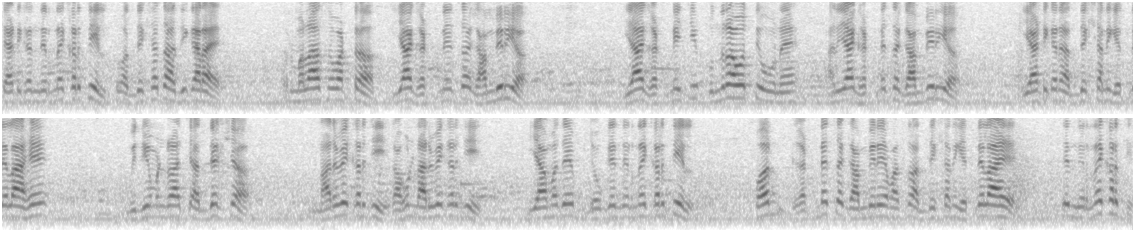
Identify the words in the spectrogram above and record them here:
त्या ठिकाणी निर्णय करतील. तो अध्यक्षाचा अधिकार आहे. पण मला असं वाटतं या घटनेचं गांभीर्य या घटनेची पुनरावृत्ती होऊ नये आणि या घटनेचं गांभीर्य या ठिकाणी अध्यक्षांनी घेतलेलं आहे. विधिमंडळाचे अध्यक्ष नार्वेकरजी राहुल नार्वेकरजी यामध्ये योग्य निर्णय करतील. पण घटनेचं गांभीर्य मात्र अध्यक्षांनी घेतलेलं आहे. ते निर्णय करतील.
